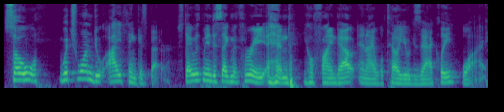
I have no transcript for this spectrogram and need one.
so, which one do I think is better? Stay with me into segment three, and you'll find out, and I will tell you exactly why.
